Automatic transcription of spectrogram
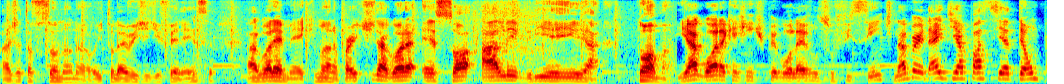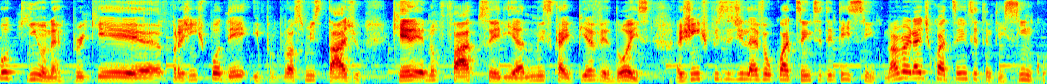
Ah, já tá funcionando, ó. 8 levels de diferença. Agora é Mac. Mano, a partir de agora é só alegria. Toma. E agora que a gente pegou level suficiente, na verdade já passei até um pouquinho, né? Porque pra gente poder ir pro próximo estágio, que no fato seria no Skypiea V2, a gente precisa de level 475. Na verdade, 475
